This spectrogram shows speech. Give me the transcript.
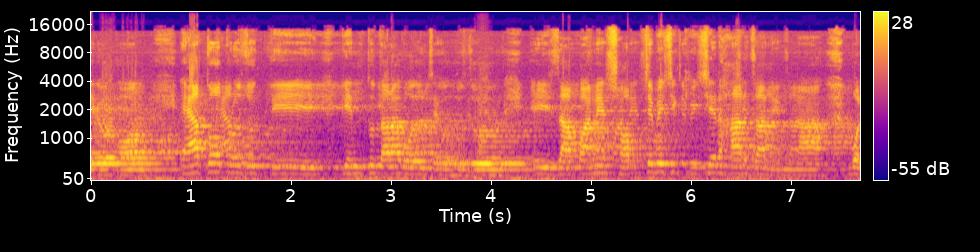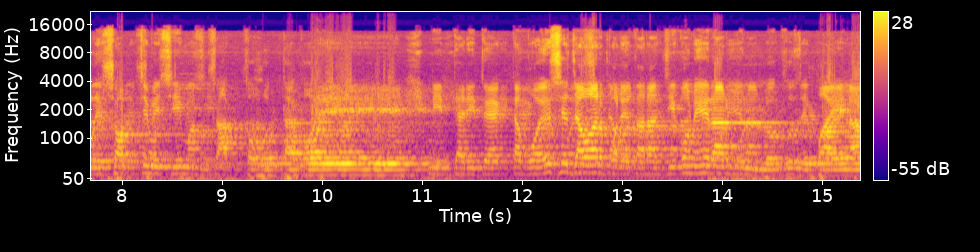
এরকম এত প্রযুক্তি, কিন্তু তারা বলছে, হুজুর, এই জাপানে সবচেয়ে বেশি কিসের হার জানেন না। বলে, সবচেয়ে বেশি মানুষ আত্মহত্যা করে। নির্ধারিত একটা বয়সে যাওয়ার পরে তারা জীবনের আর মূল্য খুঁজে পায় না।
